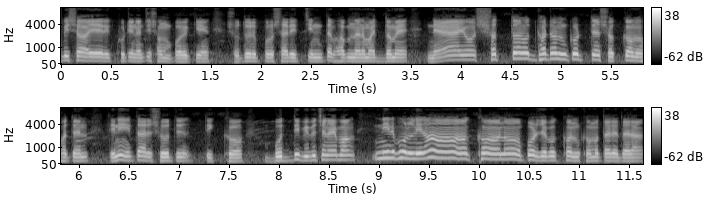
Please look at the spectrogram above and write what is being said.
বিষয়ের খুঁটিনাটি সম্পর্কে সুদূর প্রসারিত চিন্তা ভাবনার মাধ্যমে ন্যায় ও সত্যর উদ্ঘাটন করতে সক্ষম হতেন। তিনি তার সুতীক্ষ বুদ্ধি বিবেচনা এবং নির্ভুল নিরক্ষণ ও পর্যবেক্ষণ ক্ষমতার দ্বারা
